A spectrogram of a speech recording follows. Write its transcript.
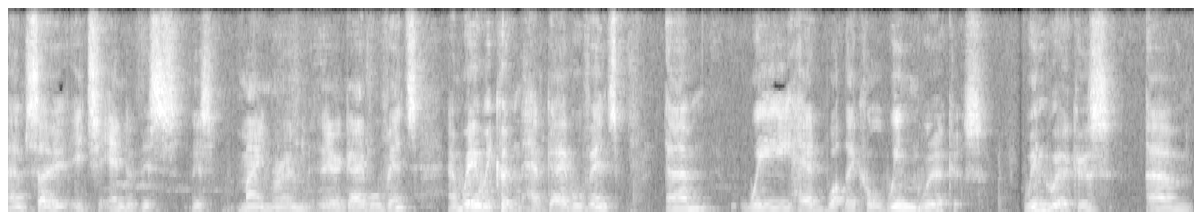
Um, so each end of this, this main room there are gable vents and where we couldn't have gable vents um, we had what they call wind workers. Wind workers um,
